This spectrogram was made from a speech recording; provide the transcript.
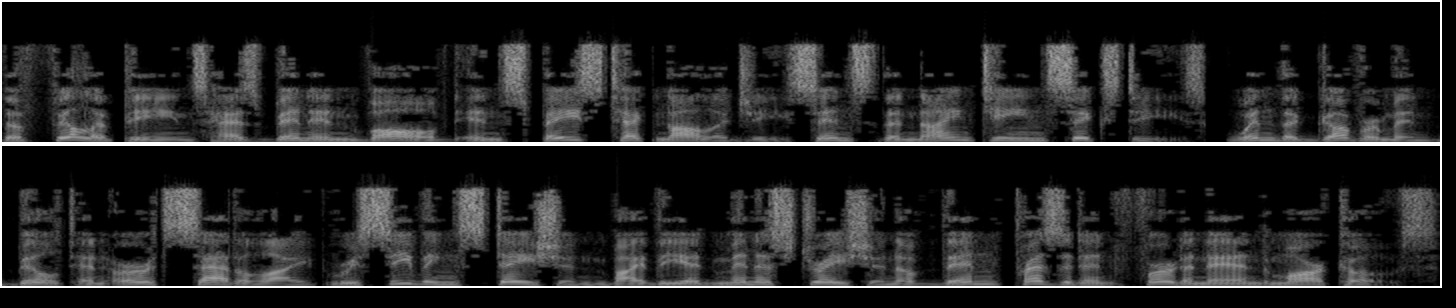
The Philippines has been involved in space technology since the 1960s, when the government built an Earth satellite receiving station by the administration of then-President Ferdinand Marcos.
